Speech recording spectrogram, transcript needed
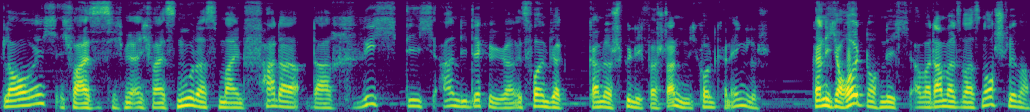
Glaube ich. Ich weiß es nicht mehr. Ich weiß nur, dass mein Vater da richtig an die Decke gegangen ist. Vor allem, wir haben das Spiel nicht verstanden. Ich konnte kein Englisch. Kann ich ja heute noch nicht, aber damals war es noch schlimmer.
